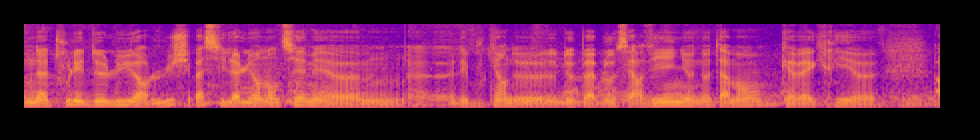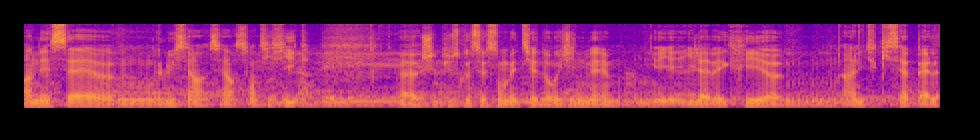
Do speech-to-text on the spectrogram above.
On a tous les deux lu, alors lui je sais pas s'il l'a lu en entier, mais euh, euh, des bouquins de, Pablo Servigne notamment, qui avait écrit euh, un essai, euh, lui c'est un, scientifique, euh, je sais plus ce que c'est son métier d'origine, mais il avait écrit euh, un livre qui s'appelle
